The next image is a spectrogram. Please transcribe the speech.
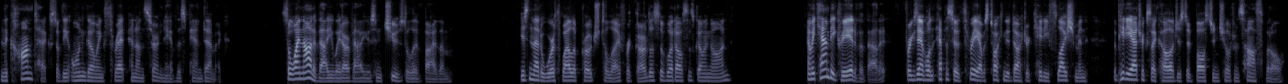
in the context of the ongoing threat and uncertainty of this pandemic. So why not evaluate our values and choose to live by them? Isn't that a worthwhile approach to life, regardless of what else is going on? And we can be creative about it. For example, in episode three, I was talking to Dr. Katie Fleischman, a pediatric psychologist at Boston Children's Hospital,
